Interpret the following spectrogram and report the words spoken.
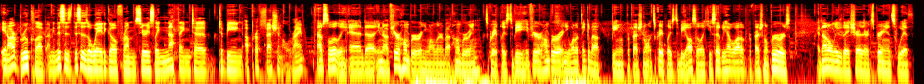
in our brew club, I mean, this is this is a way to go from seriously nothing to to being a professional, right? Absolutely. And, uh, you know, if you're a home brewer and you want to learn about homebrewing, it's a great place to be. If you're a homebrewer and you want to think about being a professional, it's a great place to be. Also, like you said, we have a lot of professional brewers, and not only do they share their experience with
